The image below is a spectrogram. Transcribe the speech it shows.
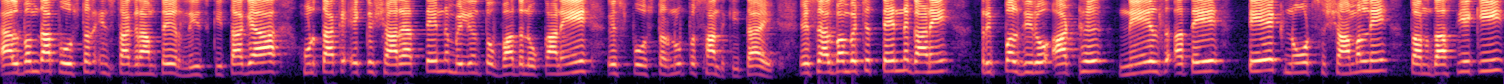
ਐਲਬਮ ਦਾ ਪੋਸਟਰ ਇੰਸਟਾਗ੍ਰam ਤੇ ਰਿਲੀਜ਼ ਕੀਤਾ ਗਿਆ। ਹੁਣ ਤੱਕ 1.3 ਮਿਲੀਅਨ ਤੋਂ ਵੱਧ ਲੋਕਾਂ ਨੇ ਇਸ ਪੋਸਟਰ ਨੂੰ ਪਸੰਦ ਕੀਤਾ ਹੈ। ਇਸ ਐਲਬਮ ਵਿੱਚ ਤਿੰਨ ਗਾਣੇ 0008 ਨੇਲਸ ਅਤੇ ਟੇਕ ਨੋਟਸ ਸ਼ਾਮਲ ਨੇ। ਤੁਹਾਨੂੰ ਦੱਸ ਦਈਏ ਕਿ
